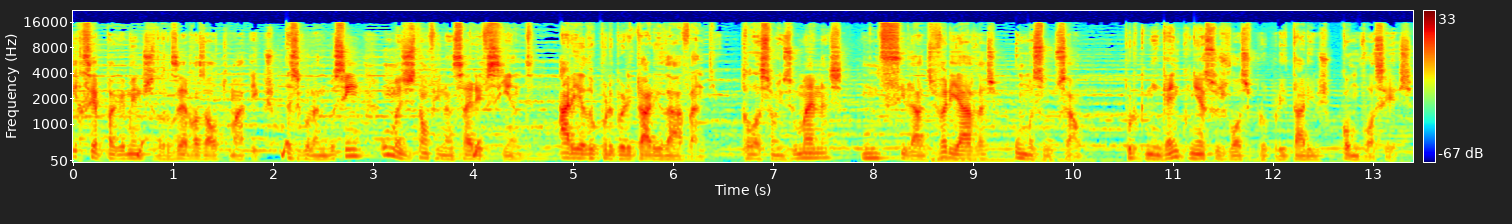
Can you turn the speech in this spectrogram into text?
e recebe pagamentos de reservas automáticos, assegurando assim uma gestão financeira eficiente. Área do proprietário da Avantio. Relações humanas, necessidades variadas, uma solução porque ninguém conhece os vossos proprietários como vocês.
